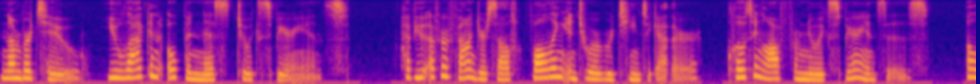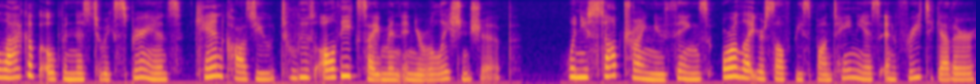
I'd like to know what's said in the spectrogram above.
Number two, you lack an openness to experience. Have you ever found yourself falling into a routine together, closing off from new experiences? A lack of openness to experience can cause you to lose all the excitement in your relationship. When you stop trying new things or let yourself be spontaneous and free together,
